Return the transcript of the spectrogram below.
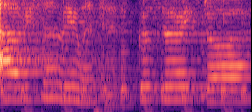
I recently went to the grocery store.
